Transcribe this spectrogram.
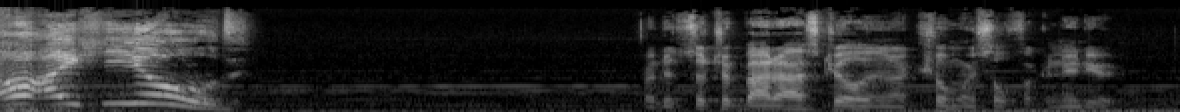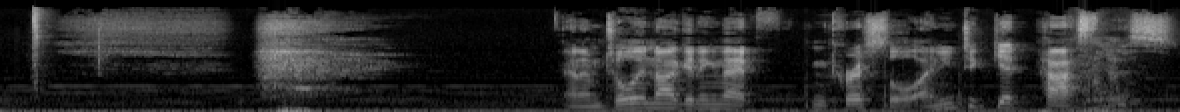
Oh, I healed! I did such a badass kill and I killed myself like an idiot. And I'm totally not getting that crystal. I need to get past this.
